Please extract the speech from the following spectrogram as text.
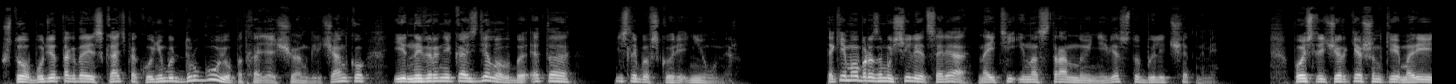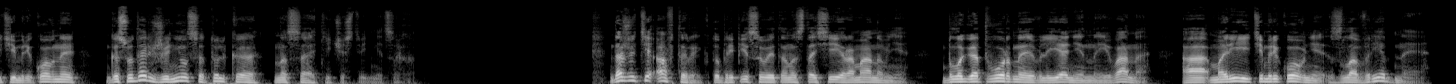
что будет тогда искать какую-нибудь другую подходящую англичанку, и наверняка сделал бы это, если бы вскоре не умер. Таким образом, усилия царя найти иностранную невесту были тщетными. После Черкешенки Марии Темряковны государь женился только на соотечественницах. Даже те авторы, кто приписывает Анастасии Романовне благотворное влияние на Ивана, а Марии Темряковне зловредное,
